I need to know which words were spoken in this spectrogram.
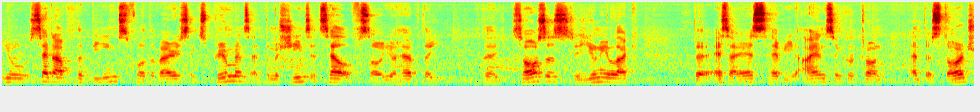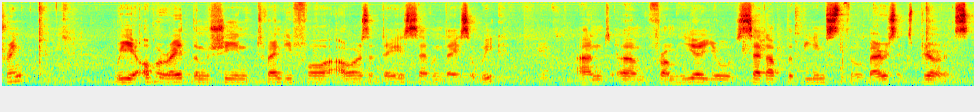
you set up the beams for the various experiments and the machines itself. So you have the, the sources, the Unilac, the SIS heavy ion synchrotron, and the storage ring. We operate the machine 24 hours a day, seven days a week. And um, from here you set up the beams to various experiments.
